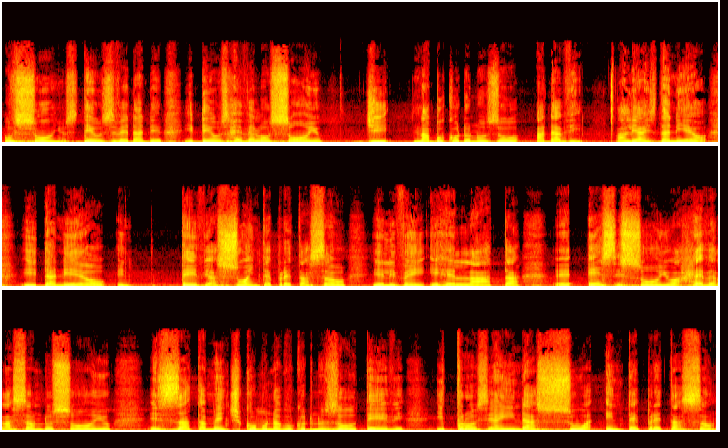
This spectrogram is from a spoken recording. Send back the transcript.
os sonhos, Deus verdadeiro. E Deus revelou o sonho de Nabucodonosor a Davi. Aliás, Daniel. E Daniel teve a sua interpretação, ele vem e relata é, esse sonho, a revelação do sonho, exatamente como Nabucodonosor teve e trouxe ainda a sua interpretação.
